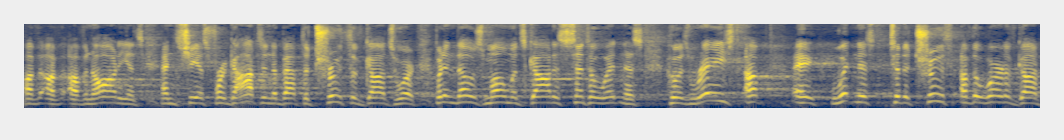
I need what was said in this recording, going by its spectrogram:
of, of, of an audience. And she has forgotten about the truth of God's word. But in those moments, God has sent a witness who has raised up a witness to the truth of the word of God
